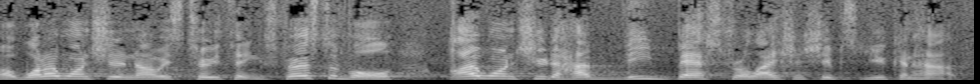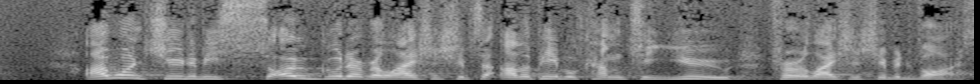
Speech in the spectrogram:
uh, what I want you to know is two things. First of all, I want you to have the best relationships you can have. I want you to be so good at relationships that other people come to you for relationship advice.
